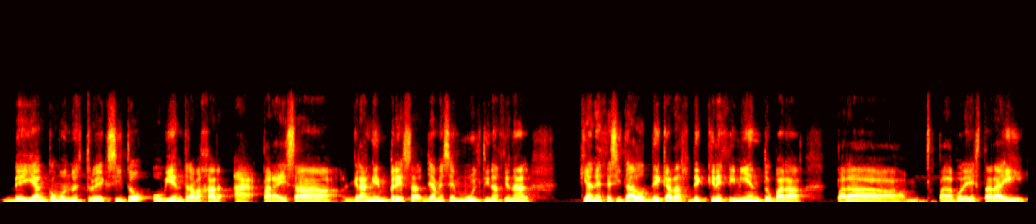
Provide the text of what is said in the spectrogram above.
veían como nuestro éxito o bien trabajar para esa gran empresa, llámese multinacional, que ha necesitado décadas de crecimiento para, para, para poder estar ahí,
